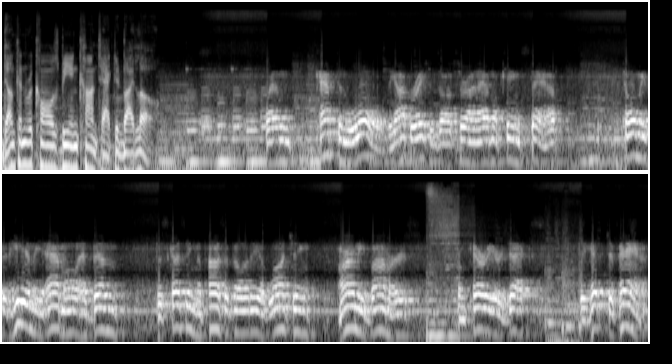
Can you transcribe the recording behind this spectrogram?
Duncan recalls being contacted by Low. When Captain Low, the operations officer on Admiral King's staff, told me that he and the Admiral had been discussing the possibility of launching Army bombers from carrier decks to hit Japan,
